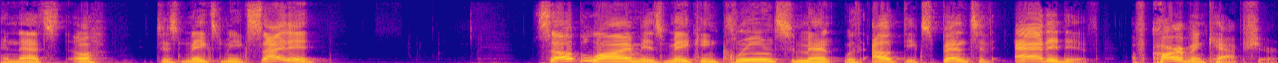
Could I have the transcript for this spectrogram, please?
And that's, oh, just makes me excited. Sublime is making clean cement without the expensive additive of carbon capture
